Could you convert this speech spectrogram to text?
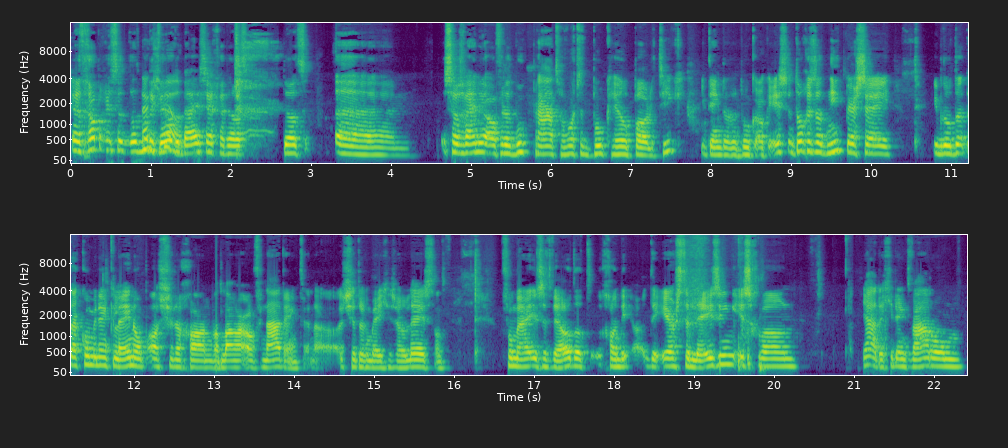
En het grappige is, dat, dat moet ik wel erbij zeggen, dat, dat ehm, zoals wij nu over dat boek praten, wordt het boek heel politiek. Ik denk dat het boek ook is. En toch is dat niet per se. Ik bedoel, daar kom je denk ik alleen op als je er gewoon wat langer over nadenkt. En eh, als je het ook een beetje zo leest. Want voor mij is het wel dat gewoon de, de eerste lezing is gewoon. Ja, dat je denkt, waarom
